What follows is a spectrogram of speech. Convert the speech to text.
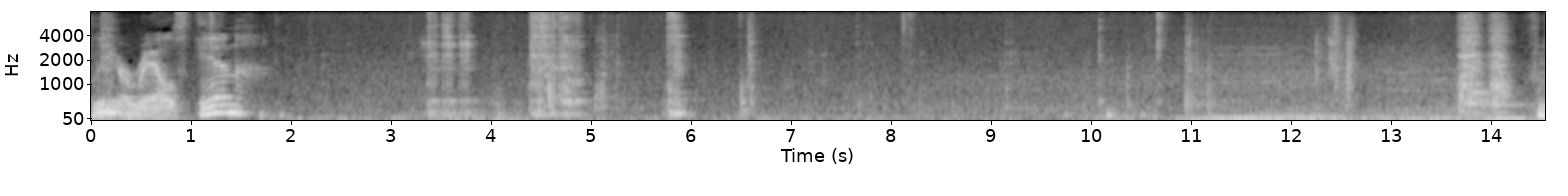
linear rails in. That's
